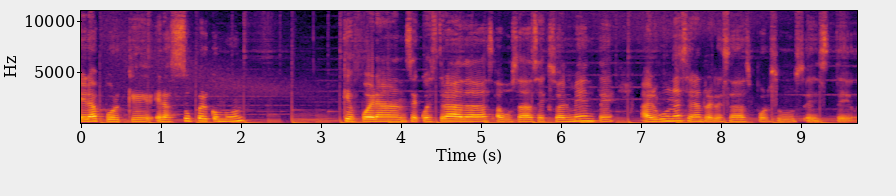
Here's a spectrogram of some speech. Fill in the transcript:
era porque era súper común que fueran secuestradas, abusadas sexualmente, algunas eran regresadas por sus, este,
